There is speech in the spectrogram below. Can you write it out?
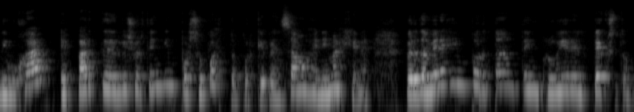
Dibujar es parte del visual thinking, por supuesto, porque pensamos en imágenes, pero también es importante incluir el texto,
